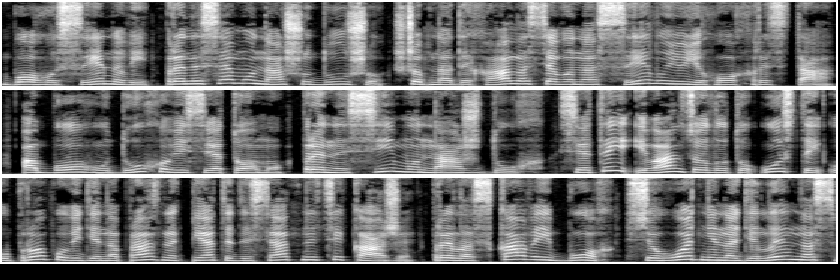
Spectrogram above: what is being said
Богу Синові принесемо нашу душу, щоб надихалася вона силою Його Христа, а Богу Духові Святому принесімо наш дух. Святий Іван Золотоустий у проповіді на праздник П'ятидесятниці каже: Приласкавий Бог сьогодні наділив нас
